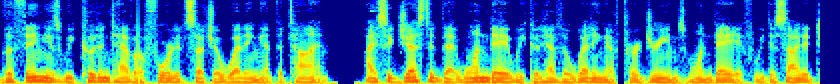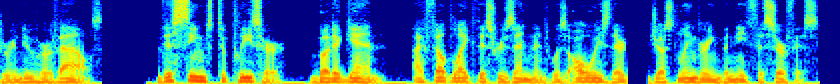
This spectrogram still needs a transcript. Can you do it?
The thing is we couldn't have afforded such a wedding at the time. I suggested that one day we could have the wedding of her dreams one day if we decided to renew her vows. This seemed to please her, but again, I felt like this resentment was always there, just lingering beneath the surface.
